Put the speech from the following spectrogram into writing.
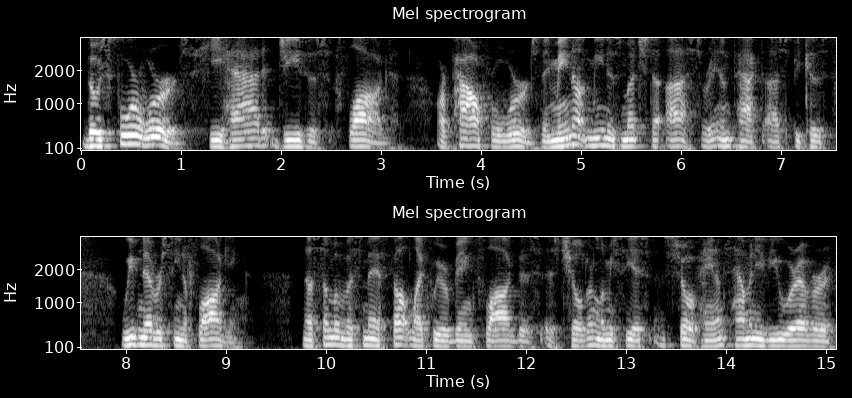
Those four words, he had Jesus flogged, are powerful words. They may not mean as much to us or impact us because we've never seen a flogging. Now, some of us may have felt like we were being flogged as, as children. Let me see a show of hands. How many of you were ever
